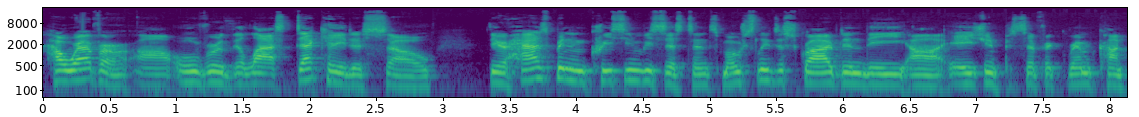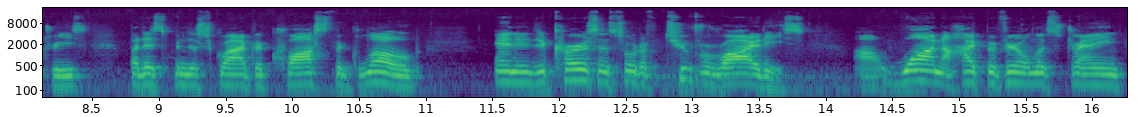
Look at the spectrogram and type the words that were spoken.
However, uh, over the last decade or so, there has been increasing resistance, mostly described in the uh, Asian Pacific Rim countries, but it's been described across the globe and it occurs in sort of two varieties. Uh, one, a hypervirulent strain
